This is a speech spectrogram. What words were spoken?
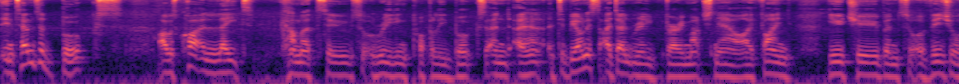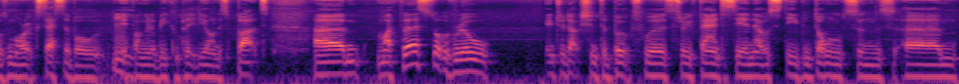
in terms of books, I was quite a late comer to sort of reading properly books, and uh, to be honest, I don't read very much now. I find YouTube and sort of visuals more accessible, if I'm going to be completely honest. But um, my first sort of real introduction to books was through fantasy, and that was Stephen Donaldson's um,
